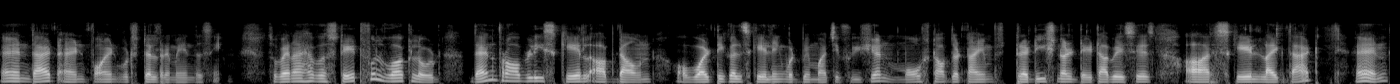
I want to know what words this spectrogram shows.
and that endpoint would still remain the same. So when I have a stateful workload, then probably scale up down or vertical scaling would be much efficient. Most of the time traditional databases are scaled like that. And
